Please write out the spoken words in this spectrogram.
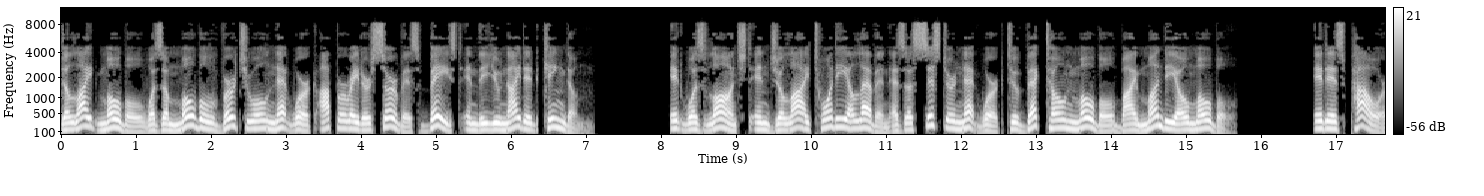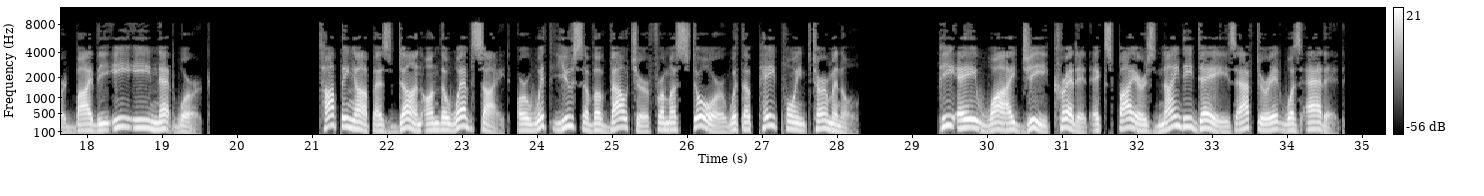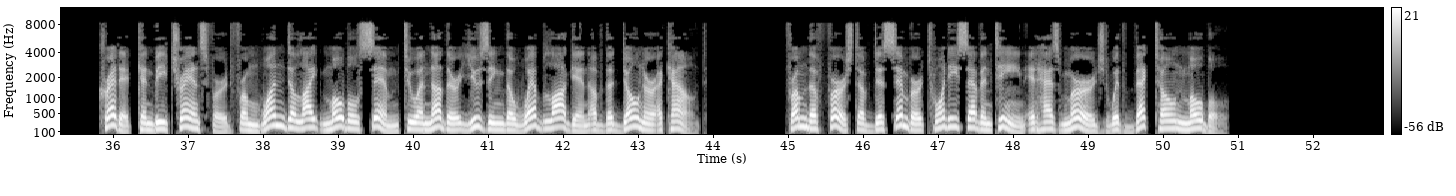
Delight Mobile was a mobile virtual network operator service based in the United Kingdom. It was launched in July 2011 as a sister network to Vectone Mobile by Mundio Mobile. It is powered by the EE network. Topping up is done on the website, or with use of a voucher from a store with a PayPoint terminal. PAYG credit expires 90 days after it was added. Credit can be transferred from one Delight mobile SIM to another using the web login of the donor account. From 1 December 2017 it has merged with Vectone Mobile.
